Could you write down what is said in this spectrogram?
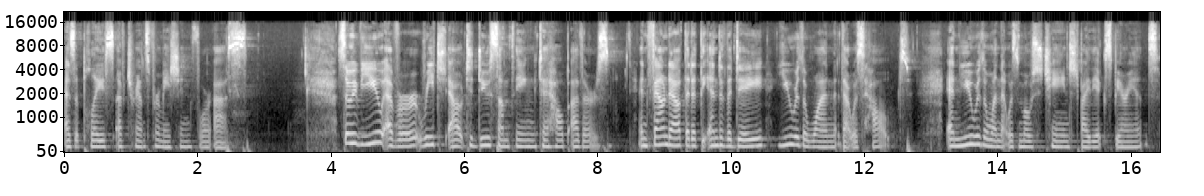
as a place of transformation for us. So, have you ever reached out to do something to help others and found out that at the end of the day, you were the one that was helped and you were the one that was most changed by the experience?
